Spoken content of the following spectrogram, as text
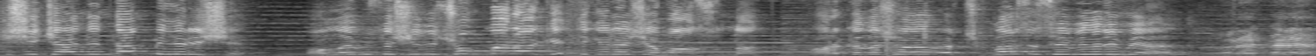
Kişi kendinden bilir işi. Vallahi biz de şimdi çok merak ettik el acabasından. Arkadaşlar açıklarsa sevinirim yani. Öğretmenim,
